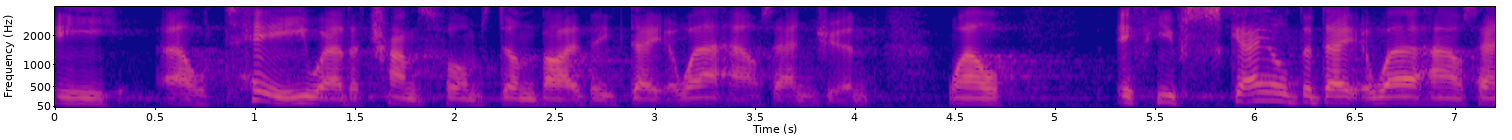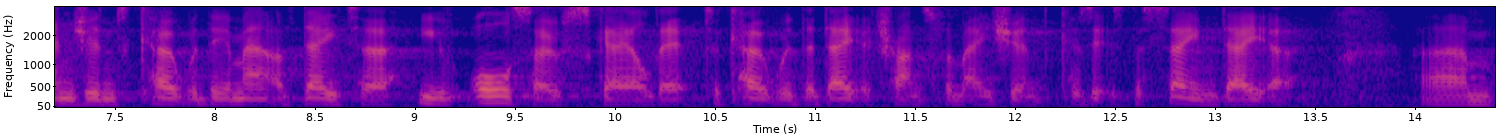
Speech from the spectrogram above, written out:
ELT, where the transform's done by the data warehouse engine, well, if you've scaled the data warehouse engine to cope with the amount of data, you've also scaled it to cope with the data transformation because it's the same data. Um,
